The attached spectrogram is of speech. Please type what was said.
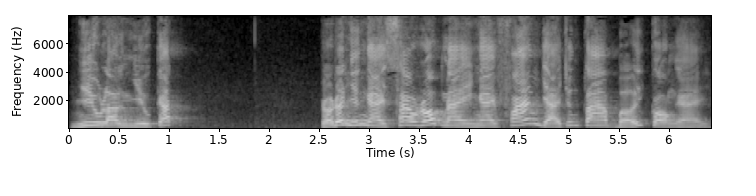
nhiều lần nhiều cách. Rồi đến những ngày sau rốt này, Ngài phán dạy chúng ta bởi con Ngài.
